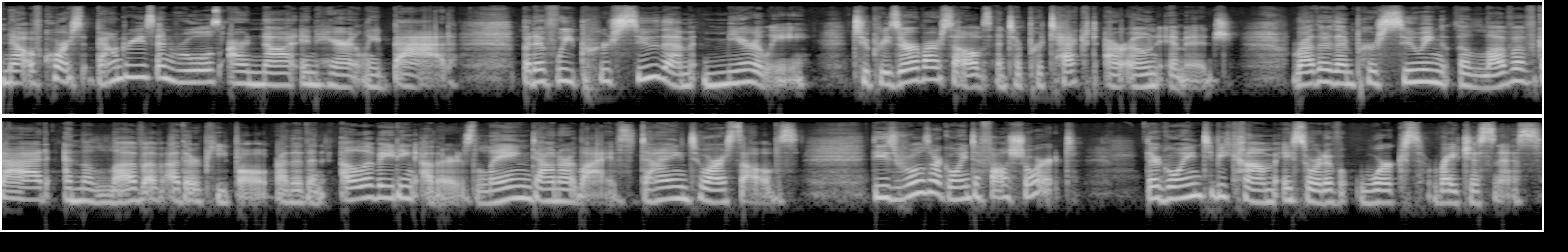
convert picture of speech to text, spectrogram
Now, of course, boundaries and rules are not inherently bad, but if we pursue them merely to preserve ourselves and to protect our own image, rather than pursuing the love of God and the love of other people, rather than elevating others, laying down our lives, dying to ourselves, these rules are going to fall short they're going to become a sort of works righteousness,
